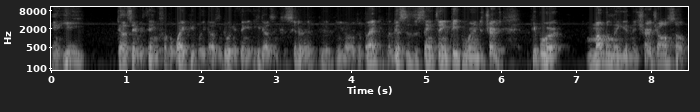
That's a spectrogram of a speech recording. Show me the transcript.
and he does everything for the white people. He doesn't do anything. He doesn't consider it, you know, the black people. This is the same thing. People were in the church. People were mumbling in the church also.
